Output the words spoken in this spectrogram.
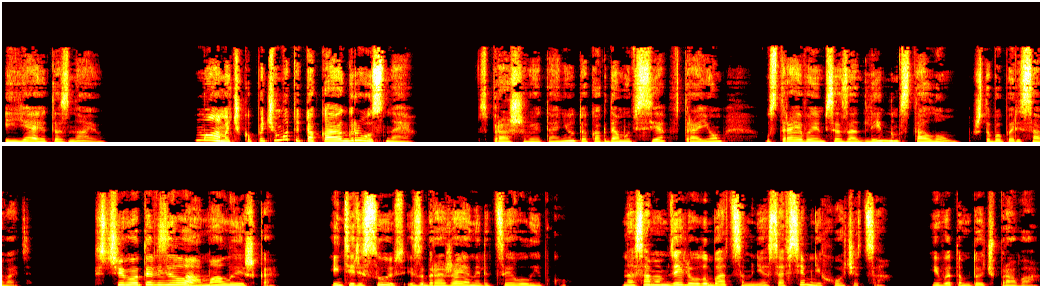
и я это знаю. «Мамочка, почему ты такая грустная?» спрашивает Анюта, когда мы все втроем устраиваемся за длинным столом, чтобы порисовать. «С чего ты взяла, малышка?» Интересуюсь, изображая на лице улыбку. На самом деле улыбаться мне совсем не хочется. И в этом дочь права.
